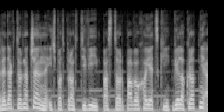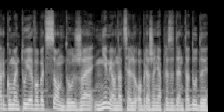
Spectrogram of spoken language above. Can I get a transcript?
Redaktor naczelny Idź Pod Prąd TV, pastor Paweł Chojecki, wielokrotnie argumentuje wobec sądu, że nie miał na celu obrażenia prezydenta Dudy,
